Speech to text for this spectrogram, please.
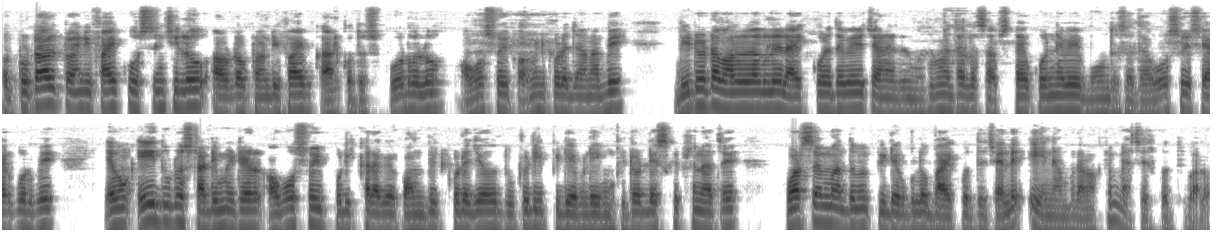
তো টোটাল টোয়েন্টি ফাইভ কোশ্চেন ছিল আউট অফ টোয়েন্টি ফাইভ কার কত স্কোর হলো, অবশ্যই কমেন্ট করে জানাবে। ভিডিওটা ভালো লাগলে লাইক করে দেবে চ্যানেলের নতুন হয়ে থাকলে সাবস্ক্রাইব করে নেবে বন্ধুর সাথে অবশ্যই শেয়ার করবে এবং এই দুটো স্টাডি মেটেরিয়াল অবশ্যই পরীক্ষার আগে কমপ্লিট করে যেও। দুটোরই পিডিএফ লিঙ্ক ভিডিও ডিসক্রিপশন আছে। হোয়াটসঅ্যাপের মাধ্যমে পিডিএফগুলো বাই করতে চাইলে এই নাম্বারে আমাকে মেসেজ করতে পারো।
